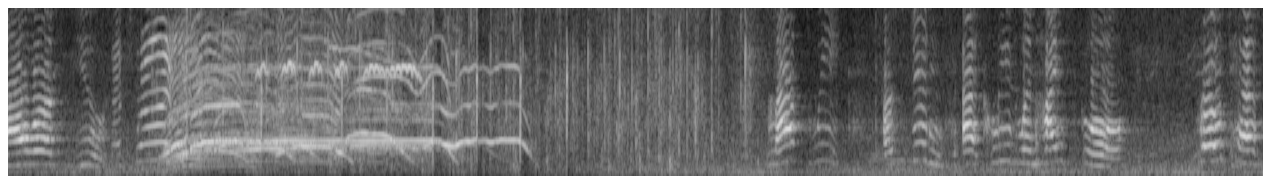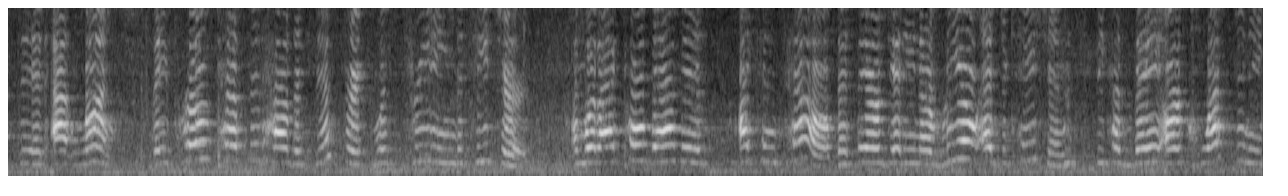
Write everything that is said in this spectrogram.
our youth. That's right. Last week, our students at Cleveland High School protested at lunch. They protested how the district was treating the teachers. And what I told them is, I can tell that they're getting a real education because they are questioning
